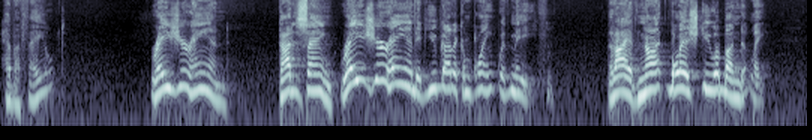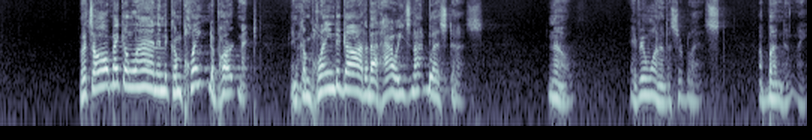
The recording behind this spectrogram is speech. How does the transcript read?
Have I failed? Raise your hand. God is saying, raise your hand if you've got a complaint with me that I have not blessed you abundantly. Let's all make a line in the complaint department and complain to God about how He's not blessed us. No, every one of us are blessed abundantly.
